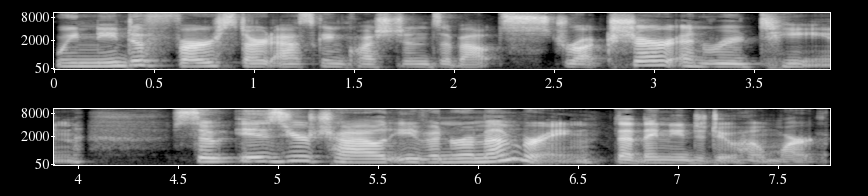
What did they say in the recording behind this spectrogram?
we need to first start asking questions about structure and routine. So, is your child even remembering that they need to do homework?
